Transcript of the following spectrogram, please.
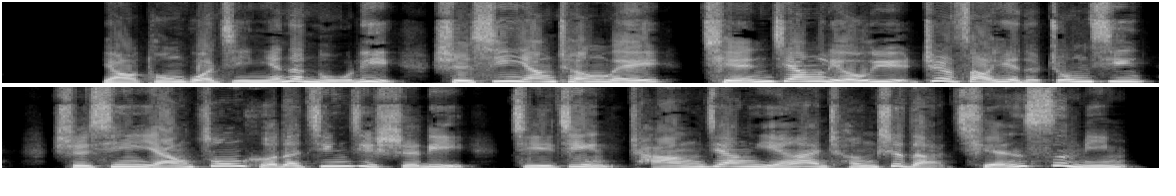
要通过几年的努力使新阳成为钱江流域制造业的中心。使新阳综合的经济实力挤进长江沿岸城市的前四名。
